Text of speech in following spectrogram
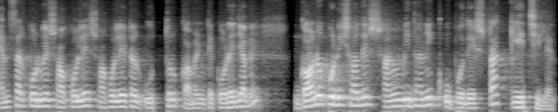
অ্যান্সার করবে সকলে সকলে এটার উত্তর কমেন্টে করে যাবে। গণপরিষদের সাংবিধানিক উপদেষ্টা কে ছিলেন?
